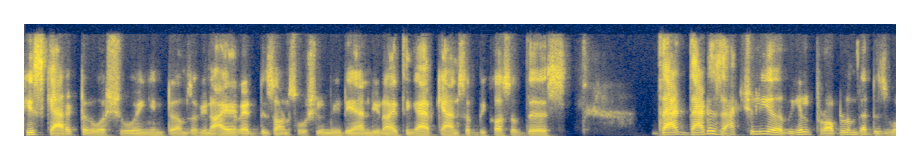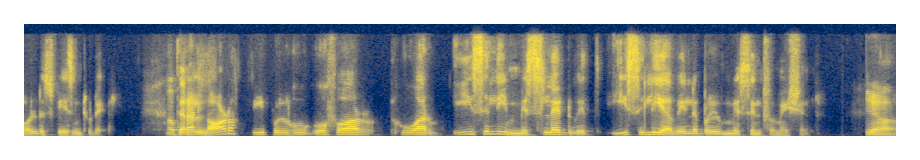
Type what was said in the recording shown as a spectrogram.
his character was showing in terms of you know I read this on social media and you know I think I have cancer because of this. That that is actually a real problem that this world is facing today. okay. There are a lot of people who go for who are easily misled with easily available misinformation yeah.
